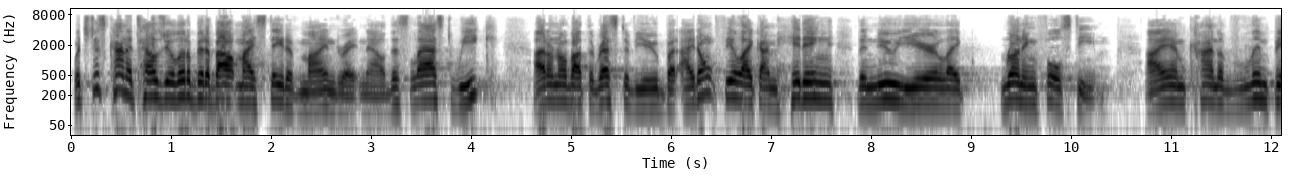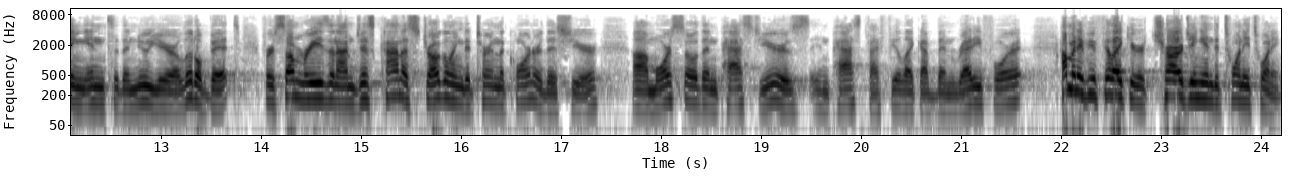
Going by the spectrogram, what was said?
Which just kind of tells you a little bit about my state of mind right now. This last week, I don't know about the rest of you, but I don't feel like I'm hitting the new year like running full steam. I am kind of limping into the new year a little bit. For some reason, I'm just kind of struggling to turn the corner this year, uh, more so than past years. In past, I feel like I've been ready for it. How many of you feel like you're charging into 2020?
